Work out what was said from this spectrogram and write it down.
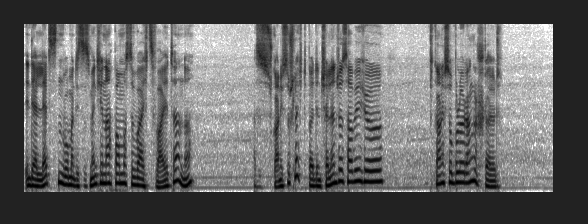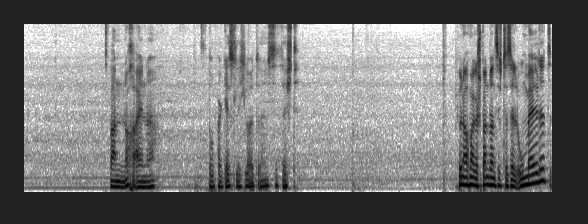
In der letzten, wo man dieses Männchen nachbauen musste, war ich Zweiter, ne? Das ist gar nicht so schlecht. Bei den Challenges habe ich äh, gar nicht so blöd angestellt. Es war noch eine. So vergesslich, Leute. Ist das echt. Ich bin auch mal gespannt, wann sich das LU meldet.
